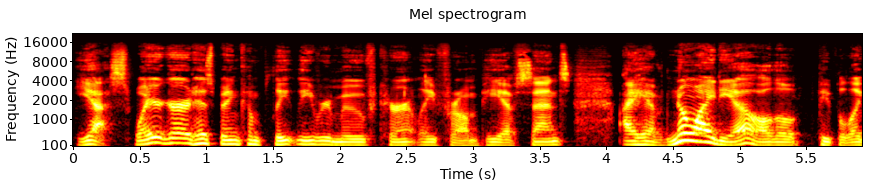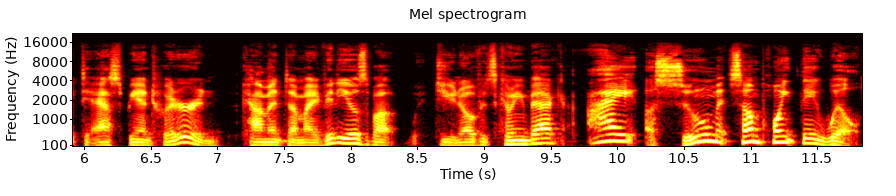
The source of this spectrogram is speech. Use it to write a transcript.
Yes, WireGuard has been completely removed currently from pfSense. I have no idea, although people like to ask me on Twitter and comment on my videos about, do you know if it's coming back? I assume at some point they will.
